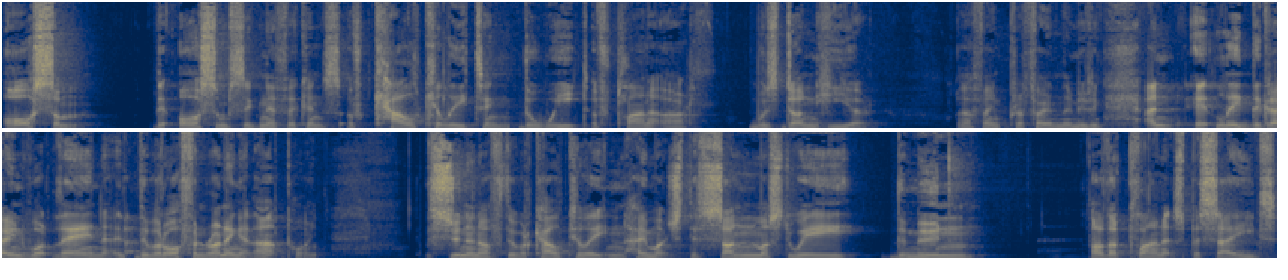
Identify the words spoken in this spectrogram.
awesome, the awesome significance of calculating the weight of planet Earth was done here, I find profoundly moving. And it laid the groundwork then. They were off and running at that point soon enough they were calculating how much the sun must weigh, the moon, other planets besides.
